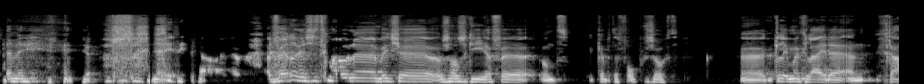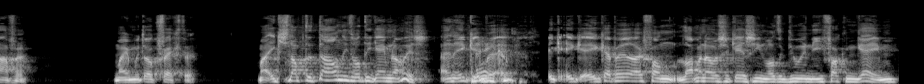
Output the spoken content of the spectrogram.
en, nee, nee, ja, verder is het gewoon eh, een beetje, zoals ik hier even, want ik heb het even opgezocht, eh, klimmen, glijden en graven. Maar je moet ook vechten. Maar ik snap totaal niet wat die game nou is. En ik, Nee. ik, ik, ik, ik heb heel erg van, laat me nou eens een keer zien wat ik doe in die fucking game.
